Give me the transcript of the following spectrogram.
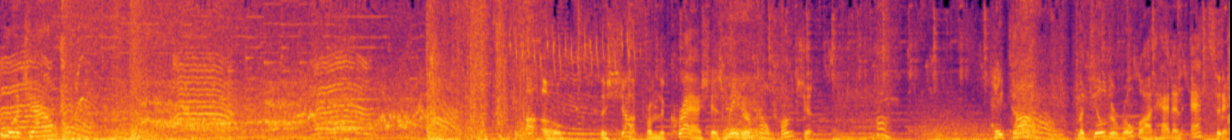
Watch out! Uh-oh. The shock from the crash has made her malfunction. Hey, Tom. Matilda Robot had an accident.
